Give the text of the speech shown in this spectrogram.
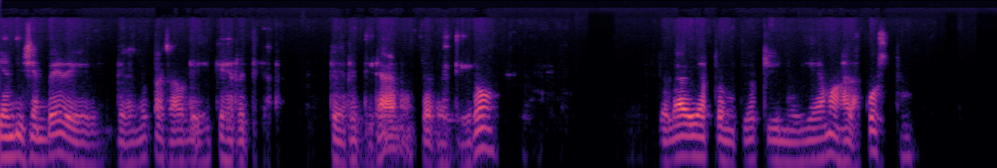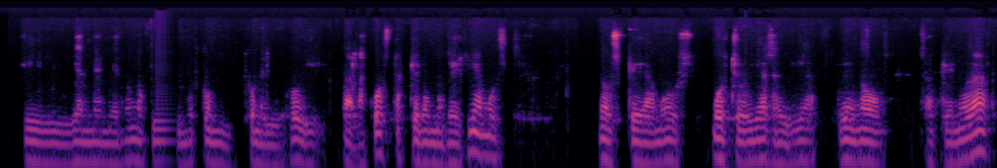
y en diciembre de, del año pasado le dije que se retirara, que se retirara, se retiró. Yo le había prometido que nos íbamos a la costa y en enero nos fuimos con, con el hijo y a la costa, que nos merecíamos. Nos quedamos ocho días ahí a no, a que no dar.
